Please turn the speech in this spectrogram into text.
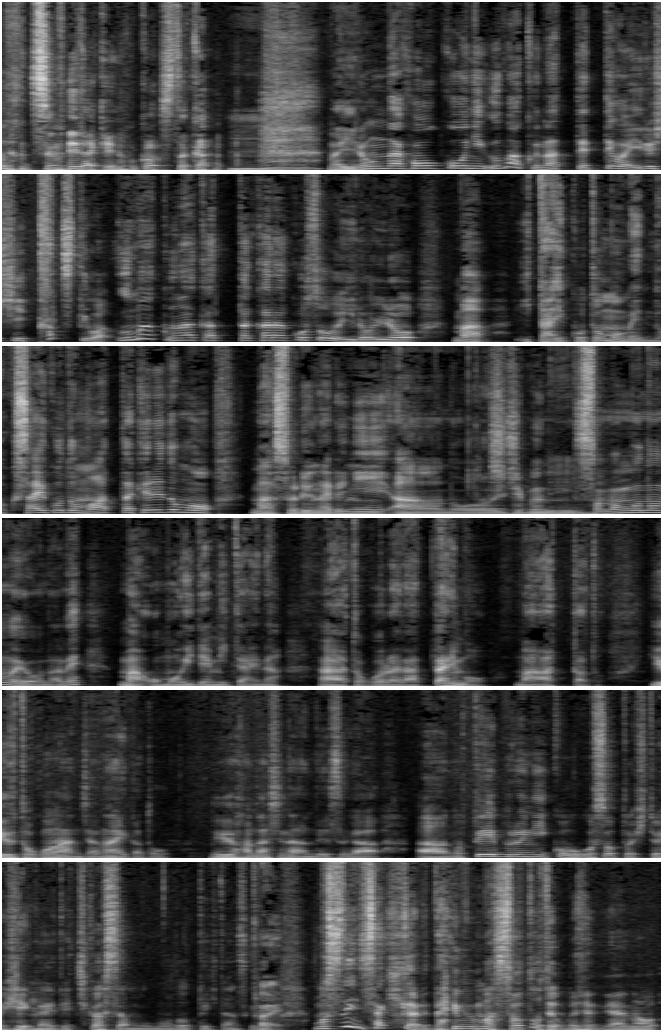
うな爪だけ残すとか、うん まあ、いろんな方向にうまくなってってはいるし、かつてはうまくなかったからこそ、いろいろ、まあ、痛いこともめんどくさいこともあったけれども、まあ、それなりに、あの、自分そのもののようなね、まあ、思い出みたいなあところだったりも、まあ、あったというところなんじゃないかと。いう話なんですが、あの、テーブルにこう、ごそっと人入れ替えて、近内さんも戻ってきたんですけど、はい。もうすでにさっきからだいぶ、まあ、外でもね、あの、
